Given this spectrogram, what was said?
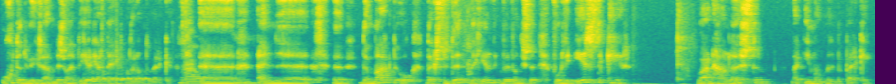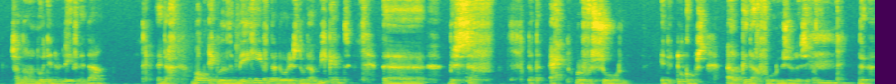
hoe goed dat uw examen is, want je hebt een heel jaar tijd om eraan te werken. Uh, en uh, dat maakte ook dat studenten, dat heel veel van die studenten, voor de eerste keer waren gaan luisteren naar iemand met een beperking. Ze hadden dat nog nooit in hun leven gedaan. En ik dacht, wat ik wilde meegeven daardoor is, door dat weekend, besef dat de echte professoren in de toekomst elke dag voor u zullen zitten. Mm. De,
